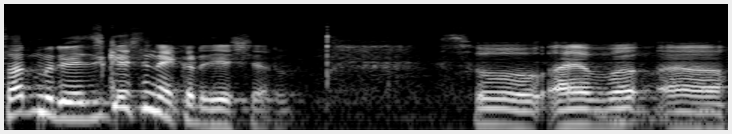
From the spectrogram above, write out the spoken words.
sir మీరు ఎడ్యుకేషన్ ఎక్కడ చేశారు? So uh, I have uh,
